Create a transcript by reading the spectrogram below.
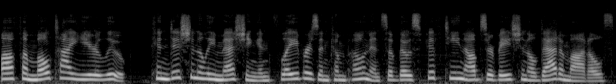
Off a multi-year loop, conditionally meshing in flavors and components of those 15 observational data models,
